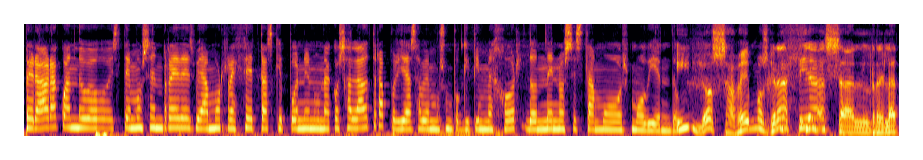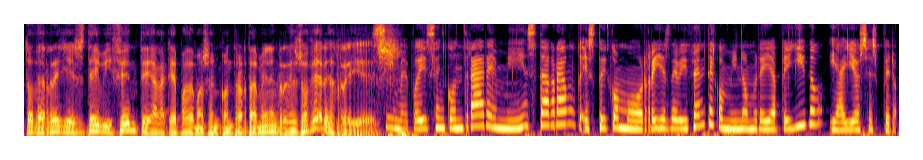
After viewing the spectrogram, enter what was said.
pero ahora cuando estemos en redes, veamos recetas que ponen una cosa a la otra, pues ya sabemos un poquitín mejor dónde nos estamos moviendo. Y lo sabemos gracias al relato de Reyes de Vicente, a la que podemos encontrar también en redes sociales, Reyes. Sí, me podéis encontrar en mi Instagram, estoy como Reyes de Vicente con mi nombre y apellido y ahí os espero.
